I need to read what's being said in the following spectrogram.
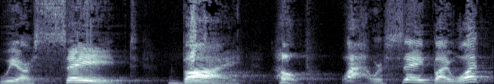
we are saved by hope. Wow, we're saved by what?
